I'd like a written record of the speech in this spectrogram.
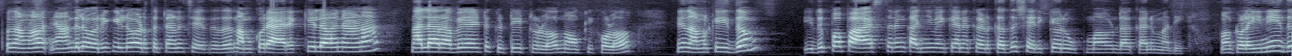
ഇപ്പോൾ നമ്മൾ ഞാൻ ഇതിൽ ഒരു കിലോ എടുത്തിട്ടാണ് ചെയ്തത്. നമുക്കൊരു അര കിലോനാണ് നല്ല റവയായിട്ട് കിട്ടിയിട്ടുള്ളൂ. നോക്കിക്കോളൂ. ഇനി നമുക്ക് ഇതും ഇതിപ്പോൾ പായസത്തിനും കഞ്ഞി വയ്ക്കാനൊക്കെ എടുക്കുക അത് ശരിക്കും ഒരു ഉപ്മാവ് ഉണ്ടാക്കാനും മതി. നോക്കിക്കോളൂ ഇനി ഇത്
